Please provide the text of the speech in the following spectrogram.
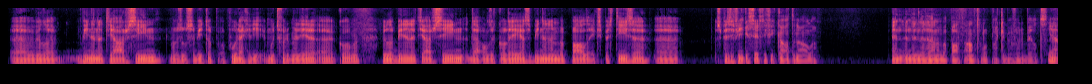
we willen binnen het jaar zien, we zullen ze op, op hoe dat je die moet formuleren komen, we willen binnen het jaar zien dat onze collega's binnen een bepaalde expertise specifieke certificaten halen. En, en, er dan een bepaald aantal op plakken, bijvoorbeeld. Ja.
